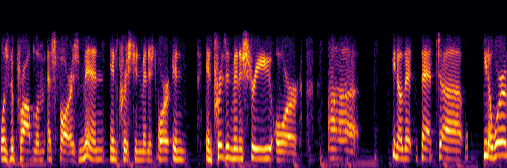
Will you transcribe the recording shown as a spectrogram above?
was the problem as far as men in Christian ministry or in in prison ministry or uh, you know that that uh, you know where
